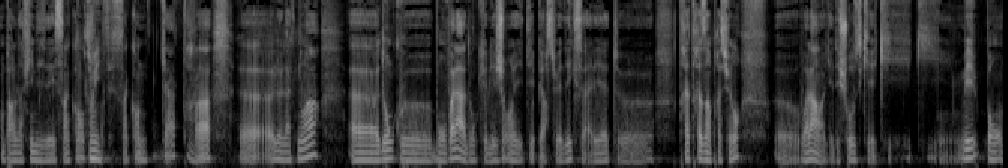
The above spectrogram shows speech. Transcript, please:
on parle d'un film des années 50, je Oui. crois que c'est 54, hein, euh, le Lac Noir. Euh, donc euh, bon voilà, donc les gens étaient persuadés que ça allait être euh, très très impressionnant. Voilà, il y a des choses qui, qui, mais bon,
